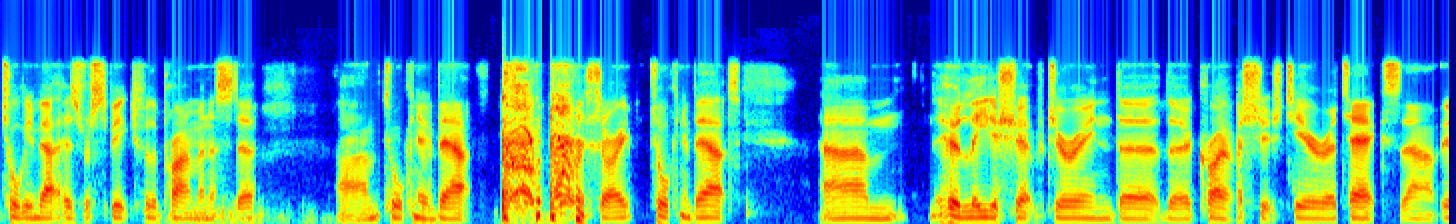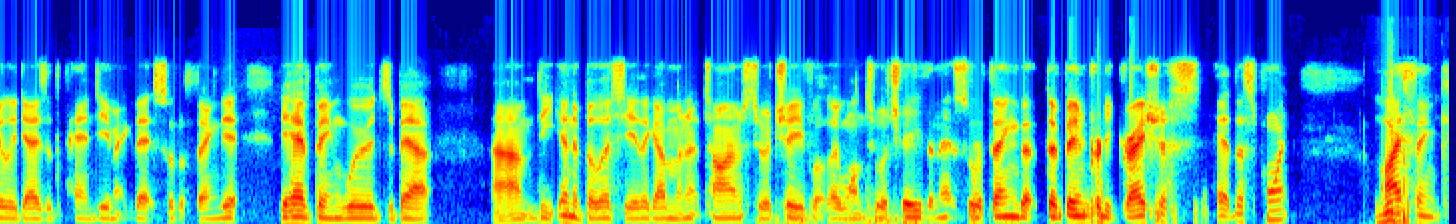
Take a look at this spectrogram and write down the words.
talking about his respect for the Prime Minister, um, talking about, sorry, talking about um, her leadership during the the Christchurch terror attacks, uh, early days of the pandemic, that sort of thing. There there have been words about um, the inability of the government at times to achieve what they want to achieve and that sort of thing, but they've been pretty gracious at this point. I think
